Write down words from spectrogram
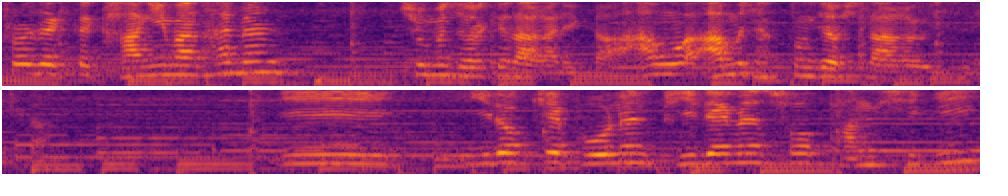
프로젝트 강의만 하면 줌은 저렇게 나가니까 아무 아무 작동제 없이 나가고 있으니까 이 이렇게 보는 비대면 수업 방식이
